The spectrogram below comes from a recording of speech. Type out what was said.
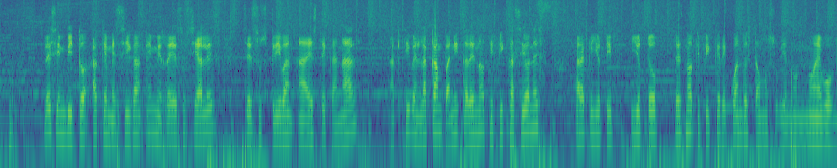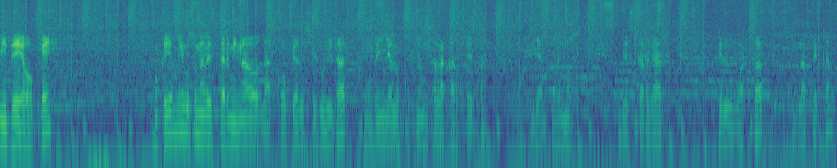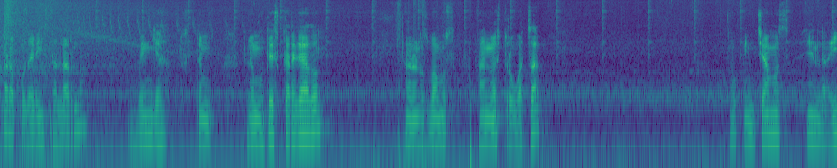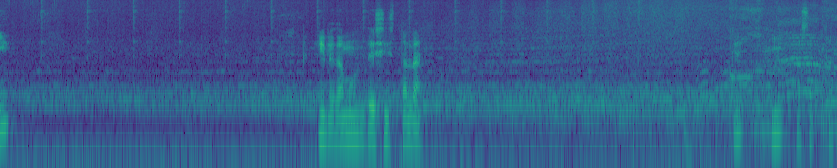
les invito a que me sigan en mis redes sociales se suscriban a este canal activen la campanita de notificaciones para que YouTube, YouTube les notifique de cuando estamos subiendo un nuevo video ok ok amigos una vez terminado la copia de seguridad como ven ya lo copiamos a la carpeta. Ya podemos descargar el whatsapp el apk para poder instalarlo. Ven ya lo hemos descargado. Ahora nos vamos a nuestro whatsapp. Lo pinchamos en la i y le damos desinstalar. Y aceptar.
